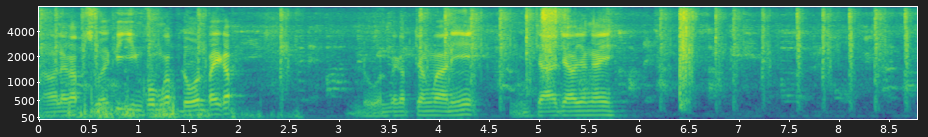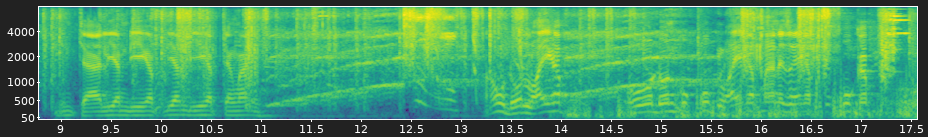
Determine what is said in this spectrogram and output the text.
เอาแล้วครับสวยพี่ยิงคมครับโดนไปครับ โดนไปครับจังหวะนี้นินจาจะเอายังไงนินจาเลี่ยมดีครับเลี่ยมดีครับจังหวะนี้เอาโดนลอยครับ โอ้โดนกุกกุกลอยครับมาในใส่ครับกุกกุกครับโอ้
